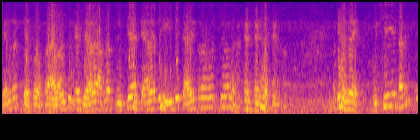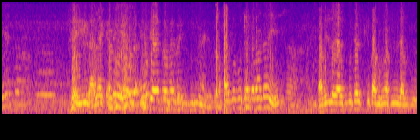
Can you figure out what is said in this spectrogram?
એમ નથી કેતો પણ આ કહું કે જયારે આપણે પૂછીએ ત્યારે બી એ ચારિત્ર પૂછીએ તારે? એ દાદા કે છે કે એવું પછી બાબા ની પૂછે તો વાંધો નહીં. ઓફિસમાં જાઉં છું પૂછે શું કામ ઓફિસમાં જાઉં છું.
